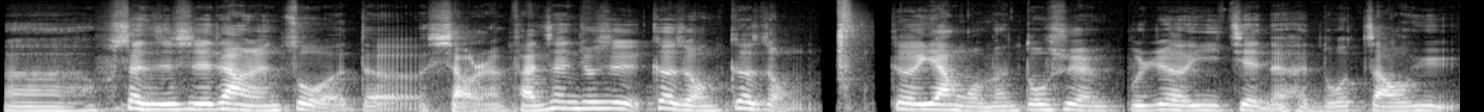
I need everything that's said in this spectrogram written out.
呃，甚至是让人作的小人，反正就是各种各种各样我们多数人不乐意见的很多遭遇。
